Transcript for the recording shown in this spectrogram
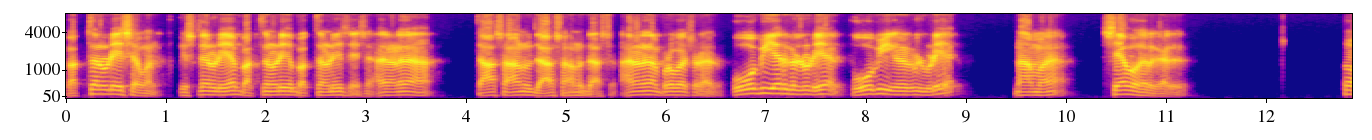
பக்தனுடைய சேவகன் கிருஷ்ணனுடைய பக்தனுடைய பக்தனுடைய சேஷன். அதனாலதான் தாசானு தாசானு தாசன். அதனாலதான் பிரபா சொல்றார் கோபியர்களுடைய கோபியர்களுடைய நாம சேவகர்கள். ஸோ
